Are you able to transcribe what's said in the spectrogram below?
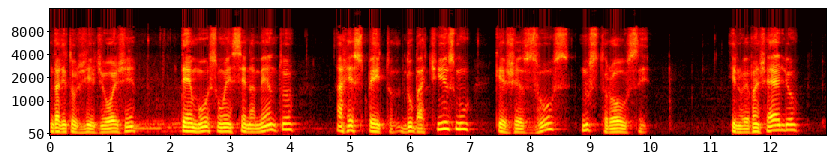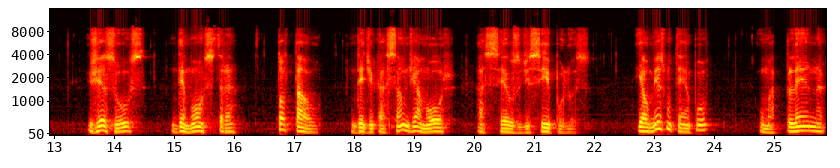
da liturgia de hoje, temos um ensinamento a respeito do batismo que Jesus nos trouxe. E no Evangelho, Jesus demonstra total dedicação de amor a seus discípulos e, ao mesmo tempo, uma plena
